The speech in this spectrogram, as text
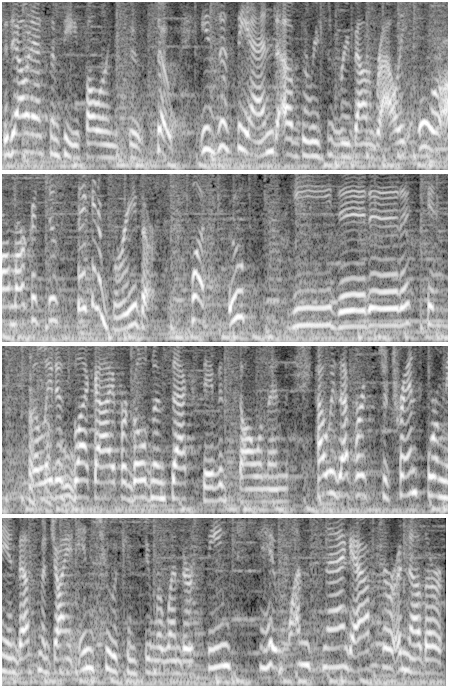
The Dow and S&P following suit. So, is this the end of the recent rebound rally or are markets just taking a breather? Plus, oops, he did it again. The latest black eye for Goldman Sachs' David Solomon. How his efforts to transform the investment giant into a consumer lender seem to hit one snag after another.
